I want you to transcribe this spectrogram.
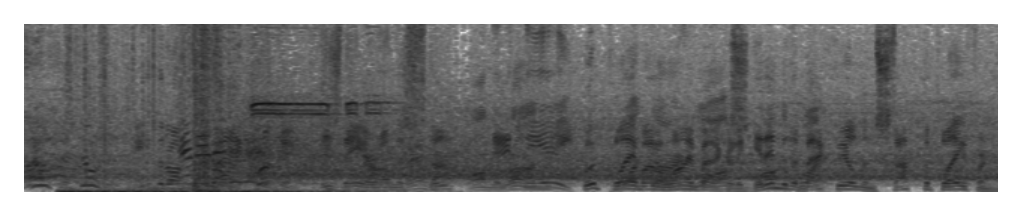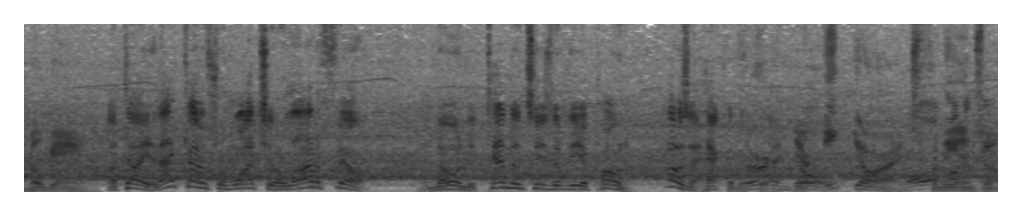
Deuces, deuces. Handed off the back. Brooking is there on the stop. On the At run. Good play by the linebacker to get into the the backfield and stop the play for no gain. I'll tell you, that comes from watching a lot of film and knowing the tendencies of the opponent. That was a heck of a Third play. and They're eight yards Ball from the end zone.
